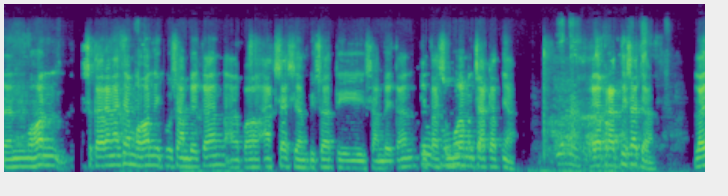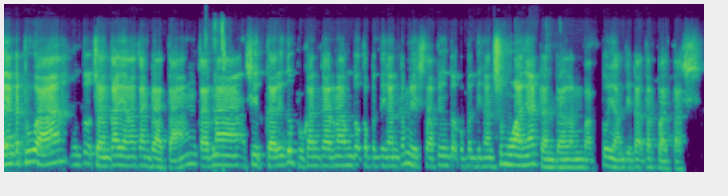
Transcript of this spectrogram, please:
dan mohon sekarang aja mohon Ibu sampaikan apa akses yang bisa disampaikan kita semua mencatatnya. Ya praktis saja. Lah yang kedua, untuk jangka yang akan datang, karena Sidgar itu bukan karena untuk kepentingan kemis, tapi untuk kepentingan semuanya dan dalam waktu yang tidak terbatas.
